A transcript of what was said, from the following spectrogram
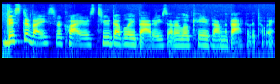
This device requires two AA batteries that are located on the back of the toy.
